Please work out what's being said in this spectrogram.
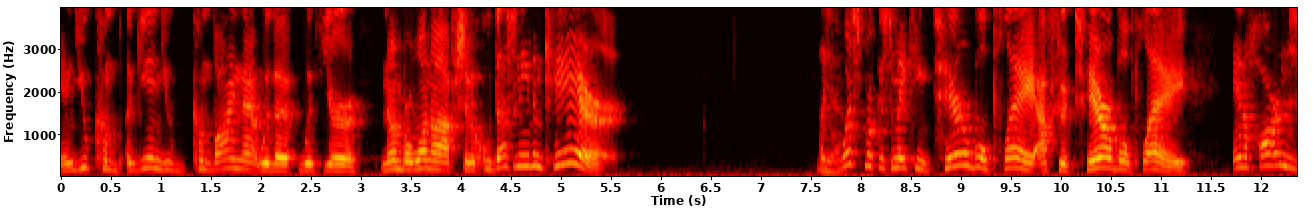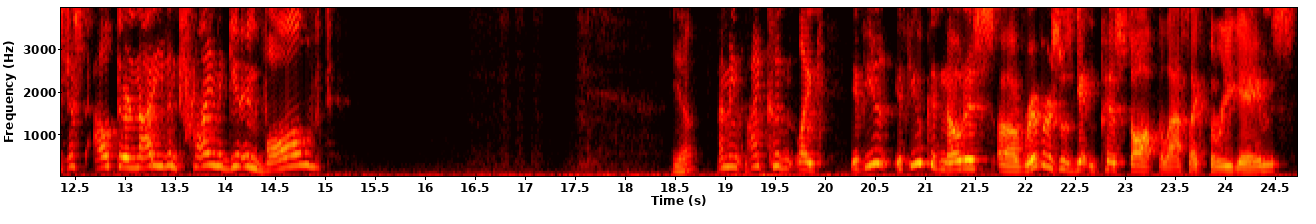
and you come again. You combine that with a with your number one option who doesn't even care. Like Yeah. Westbrook is making terrible play after terrible play, and Harden's just out there not even trying to get involved. Yep. I mean, I couldn't like if you if you could notice, uh, Rivers was getting pissed off the last like three games,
